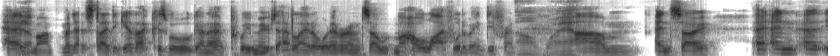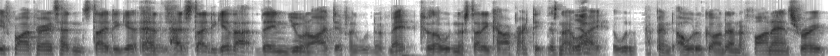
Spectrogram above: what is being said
had Yeah. my mum and dad stayed together because we were going to probably move to Adelaide or whatever, and so my whole life would have been different. oh wow, Um, and so, and, and uh, if my parents hadn't stayed together, had, had stayed together, then you and I definitely wouldn't have met because I wouldn't have studied chiropractic. There's no Yep. way it wouldn't have happened. I would have gone down the finance route.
